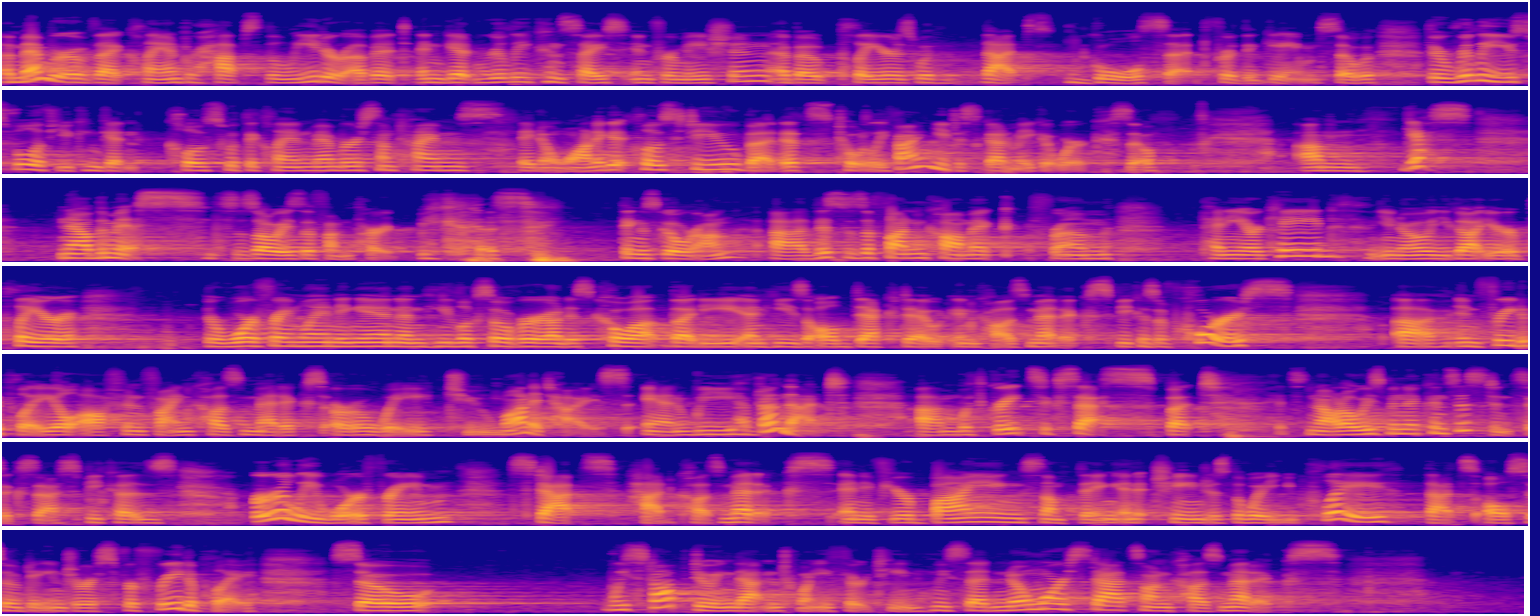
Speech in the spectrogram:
a member of that clan, perhaps the leader of it, and get really concise information about players with that goal set for the game. So they're really useful if you can get close with the clan members. Sometimes they don't want to get close to you, but it's totally fine. You just got to make it work. So um, yes. Now the miss. This is always the fun part because things go wrong. Uh, this is a fun comic from Penny Arcade. You know, you got your player their Warframe landing in, and he looks over at his co-op buddy, and he's all decked out in cosmetics. Because of course, uh, in free to play, you'll often find cosmetics are a way to monetize. And we have done that um, with great success, but it's not always been a consistent success because early Warframe stats had cosmetics. And if you're buying something and it changes the way you play, that's also dangerous for free to play. So we stopped doing that in 2013. We said no more stats on cosmetics.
